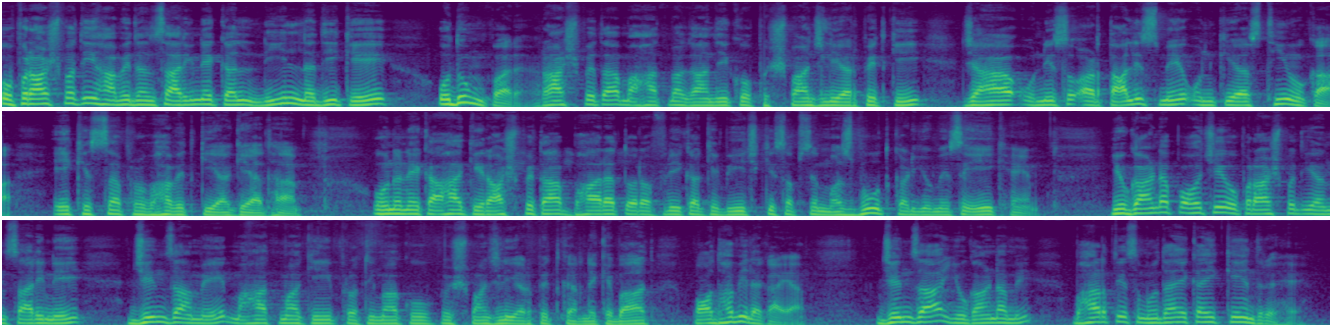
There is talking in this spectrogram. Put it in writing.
उपराष्ट्रपति हामिद अंसारी ने कल नील नदी के उदुम पर राष्ट्रपिता महात्मा गांधी को पुष्पांजलि अर्पित की, जहाँ 1948 में उनकी अस्थियों का एक हिस्सा प्रभावित किया गया था। उन्होंने कहा कि राष्ट्रपिता भारत और अफ्रीका के बीच की सबसे मज़बूत कड़ियों में से एक हैं। युगांडा पहुँचे उपराष्ट्रपति अंसारी ने जिंजा में महात्मा की प्रतिमा को पुष्पांजलि अर्पित करने के बाद पौधा भी लगाया। जिंजा युगांडा में भारतीय समुदाय का एक केंद्र है।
